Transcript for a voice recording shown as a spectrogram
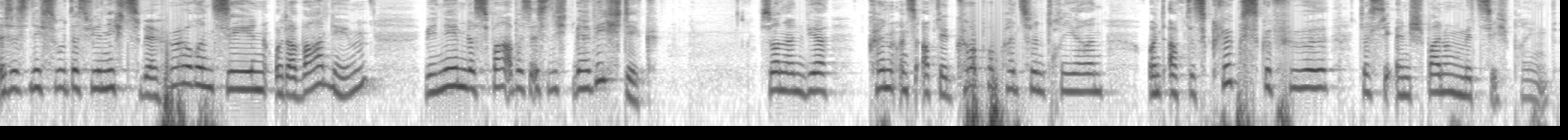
Es ist nicht so, dass wir nichts mehr hören, sehen oder wahrnehmen. Wir nehmen das wahr, aber es ist nicht mehr wichtig, sondern wir können uns auf den Körper konzentrieren und auf das Glücksgefühl, das die Entspannung mit sich bringt.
